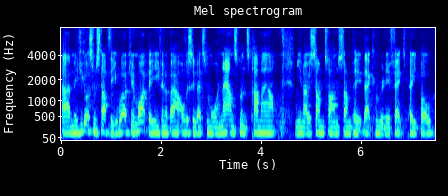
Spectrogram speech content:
um, if you've got some stuff that you're working, it might be even about, obviously, we've had some more announcements come out. You know, sometimes some people that can really affect people.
